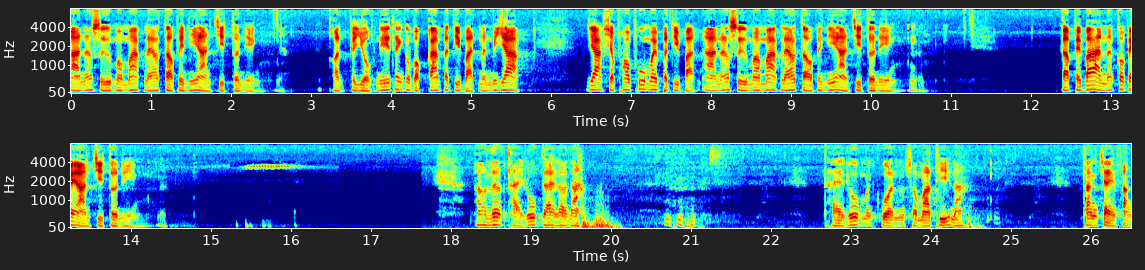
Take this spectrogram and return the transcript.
อ่านหนังสือมามากแล้ว ต่อไปนี้อ่านจิตตนเองก่อนประโยคนี้ท่านก็บอกการปฏิบัติมันไม่ยาก ยากเฉพาะผู้ไม่ปฏิบัติ อ่านหนังสือมามากแล้ว ต่อไปนี้อ่านจิตตนเอง กลับไปบ้านนะก็ไปอ่านจิตตนเองเอาเลิกถ่ายรูปได้แล้วนะ ถ่ายรูปมันกวนสมาธินะ ตั้งใจฟัง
